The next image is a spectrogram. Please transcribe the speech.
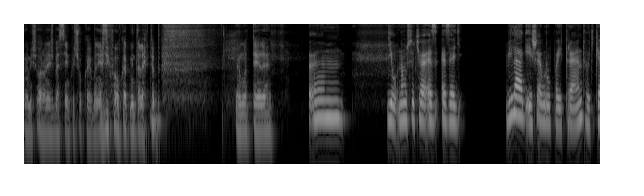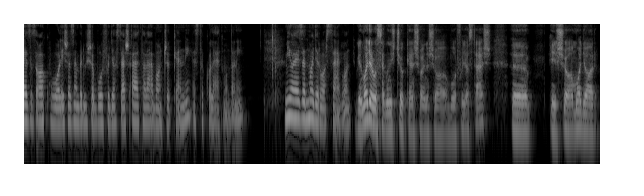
nem is arról is beszélünk, hogy sokkal jobban érzik magukat, mint a legtöbb nem ott élő. Öm, jó, na most, hogyha ez, ez egy világ és európai trend, hogy kezd az alkohol és az ember is a borfogyasztás általában csökkenni, ezt akkor lehet mondani. Mi a helyzet Magyarországon? Magyarországon is csökken sajnos a borfogyasztás, és a magyar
